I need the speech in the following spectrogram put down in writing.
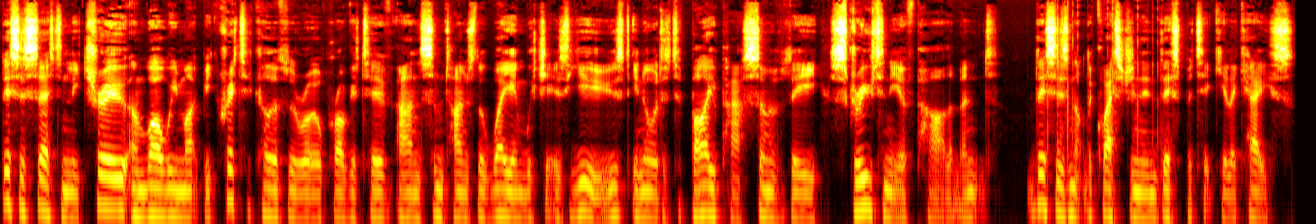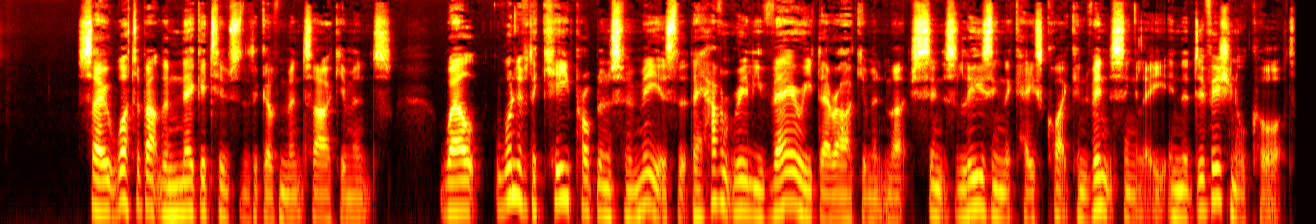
This is certainly true, and while we might be critical of the royal prerogative and sometimes the way in which it is used in order to bypass some of the scrutiny of Parliament, this is not the question in this particular case. So, what about the negatives of the government's arguments? Well, one of the key problems for me is that they haven't really varied their argument much since losing the case quite convincingly in the divisional court.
